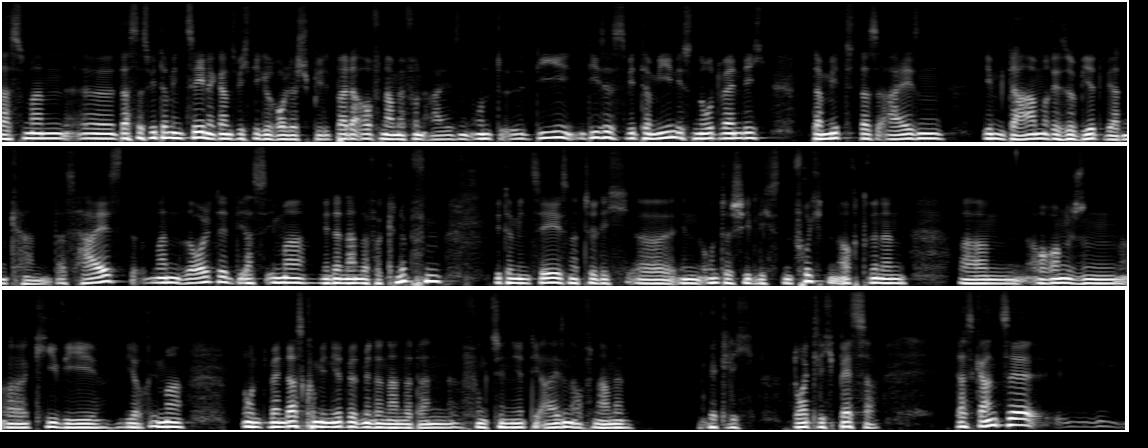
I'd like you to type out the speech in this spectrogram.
dass man, äh, dass das Vitamin C eine ganz wichtige Rolle spielt bei der Aufnahme von Eisen. Und äh, die, dieses Vitamin ist notwendig, damit das Eisen im Darm resorbiert werden kann. Das heißt, man sollte das immer miteinander verknüpfen. Vitamin C ist natürlich äh, in unterschiedlichsten Früchten auch drinnen, ähm, Orangen, äh, Kiwi, wie auch immer. Und wenn das kombiniert wird miteinander, dann funktioniert die Eisenaufnahme wirklich deutlich besser. Das Ganze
